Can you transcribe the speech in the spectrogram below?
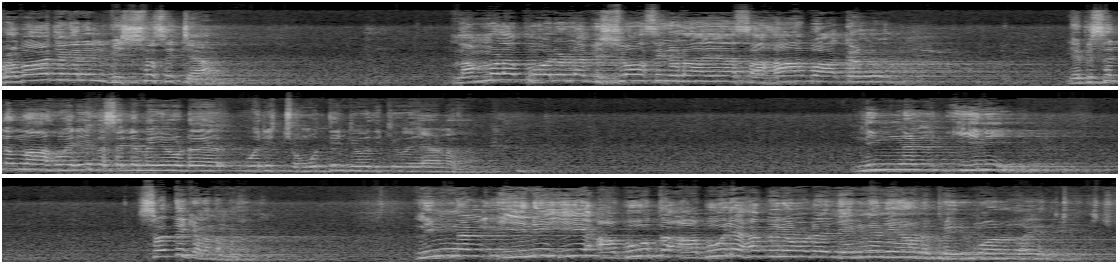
പ്രവാചകനിൽ വിശ്വസിച്ച നമ്മളെപ്പോലുള്ള വിശ്വാസികളായ സഹാബാക്കൾ നബിസല്ലാഹു അലൈ വസല്ലമ്മയോട് ഒരു ചോദ്യം ചോദിക്കുകയാണ്. നിങ്ങൾ ഇനി ശ്രദ്ധിക്കണം നമ്മൾ നിങ്ങൾ ഇനി ഈ അബൂത്ത് അബൂലഹബിനോട് എങ്ങനെയാണ് പെരുമാറുക എന്ന് ചോദിച്ചു.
